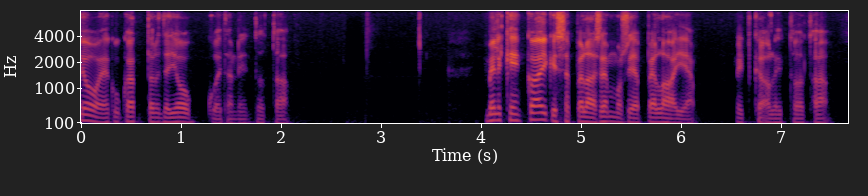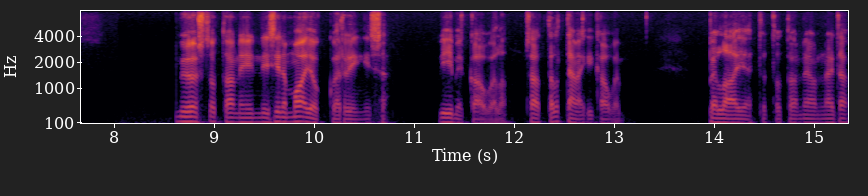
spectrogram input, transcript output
Joo, ja kun katsoo niitä joukkueita, niin tota, melkein kaikissa pelaa semmoisia pelaajia, mitkä oli tota, myös tota, niin, niin siinä maajoukkueen ringissä viime kaudella. Saattaa olla tämäkin kauan pelaajia, että tota, ne on näitä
